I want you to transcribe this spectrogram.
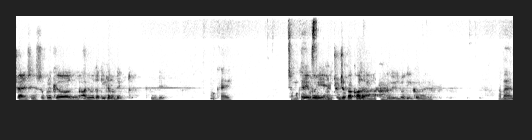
Cioè, nel senso, quello che avevo da dire l'ho detto. Quindi... Ok. Diciamo che Se vuoi punto... aggiungere qualcosa, lo dico. Vabbè,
